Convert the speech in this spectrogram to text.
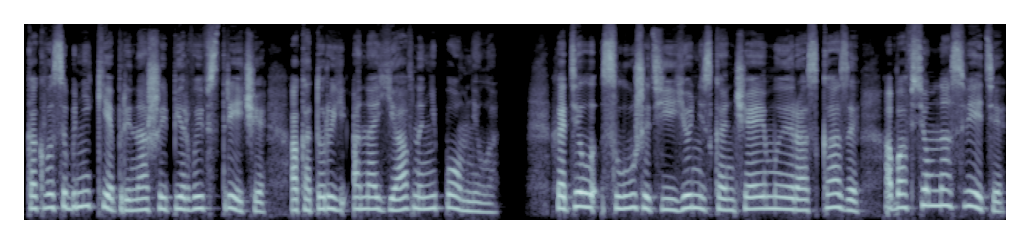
как в особняке при нашей первой встрече, о которой она явно не помнила. Хотел слушать ее нескончаемые рассказы обо всем на свете,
